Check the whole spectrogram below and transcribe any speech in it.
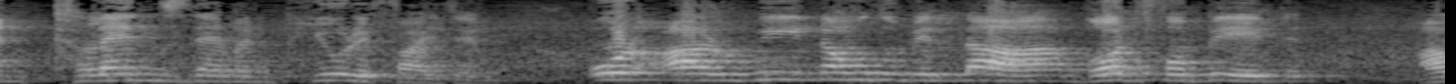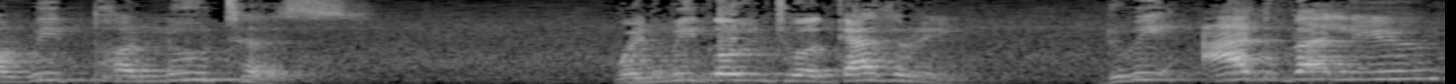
and cleanse them and purify them? Or are we, billah, God forbid, are we polluters? When we go into a gathering, do we add value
